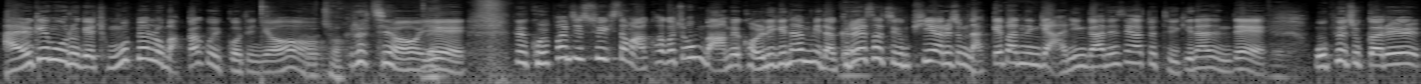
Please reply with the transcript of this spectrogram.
알게 모르게 종목별로 막 가고 있거든요. 그렇죠. 그렇죠. 네. 예. 그 골판지 수익성 악화가 조금 마음에 걸리긴 합니다. 그래서 지금 PR을 좀 낮게 받는 게 아닌가 하는 생각도 들긴 하는데 목표 주가를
